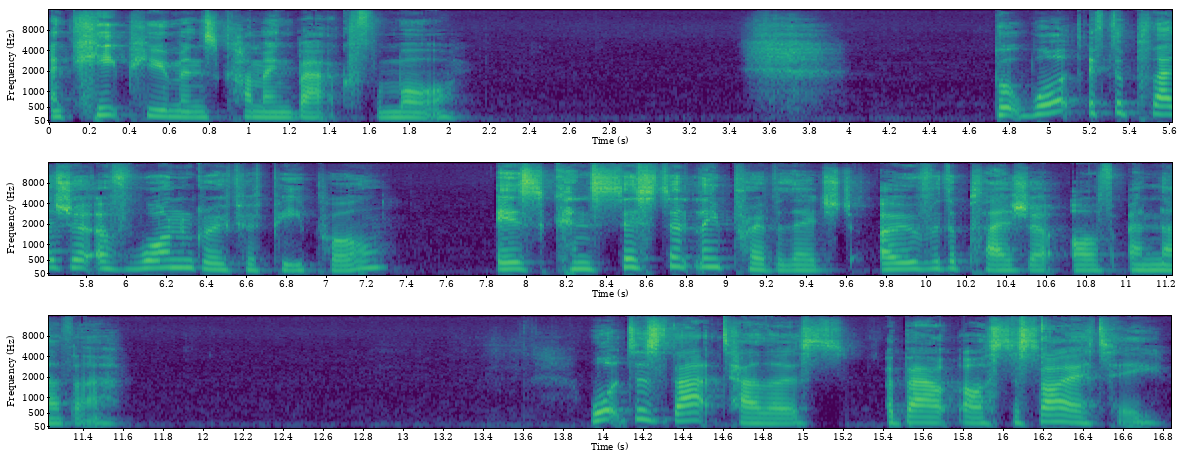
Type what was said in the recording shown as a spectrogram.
and keep humans coming back for more. But what if the pleasure of one group of people is consistently privileged over the pleasure of another? What does that tell us about our society?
